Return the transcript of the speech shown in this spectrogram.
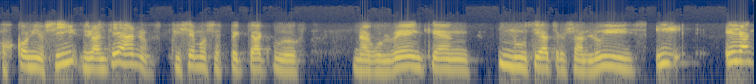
os conocí durante anos. Fizemos espectáculos na Gulbenkian, no Teatro San Luís, e eran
